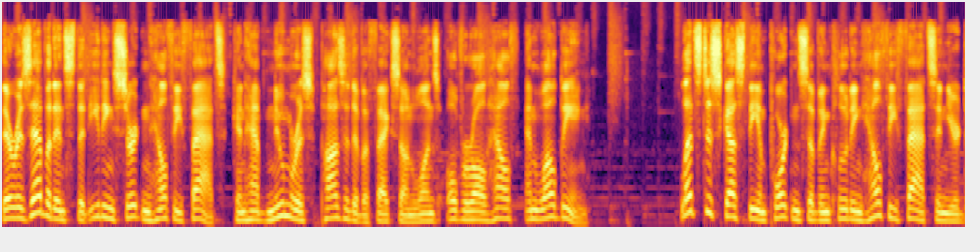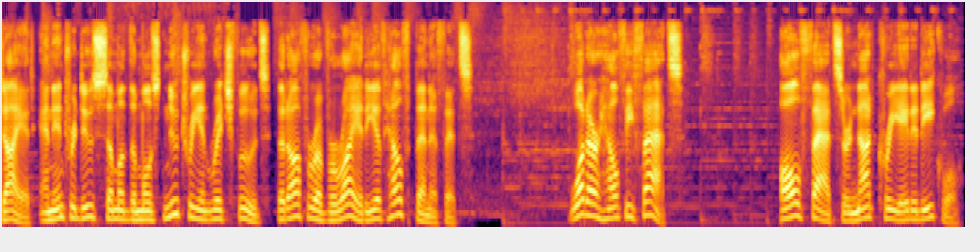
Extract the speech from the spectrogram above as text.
There is evidence that eating certain healthy fats can have numerous positive effects on one's overall health and well being. Let's discuss the importance of including healthy fats in your diet and introduce some of the most nutrient rich foods that offer a variety of health benefits. What are healthy fats? All fats are not created equal.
